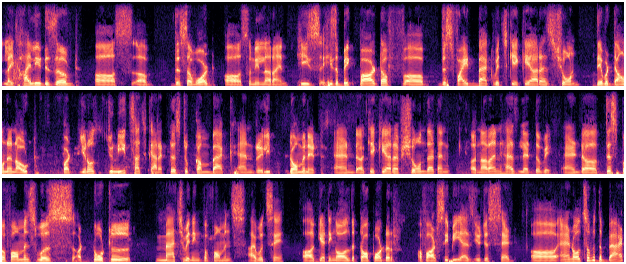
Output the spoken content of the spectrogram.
like highly deserved uh, uh, this award, uh, Sunil Narayan. He's he's a big part of uh, this fight back which KKR has shown. They were down and out, but you know you need such characters to come back and really dominate. And uh, KKR have shown that, and uh, Narayan has led the way. And uh, this performance was a total match-winning performance, I would say. Uh, getting all the top order of RCB, as you just said. Uh, and also with the bat,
